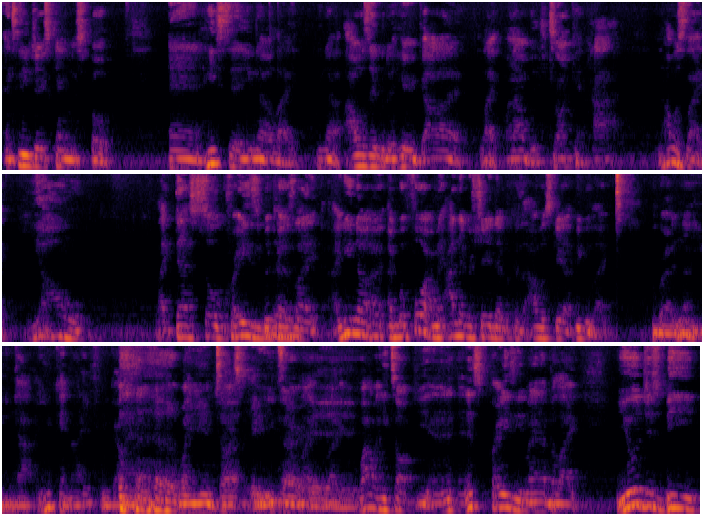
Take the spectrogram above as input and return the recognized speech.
and T.D. Jakes came and spoke, and he said, you know, like you know, I was able to hear God like when I was drunk and high, and I was like, yo. Like that's so crazy because like you know I, before I mean I never shared that because I was scared of people like bro no you not you cannot hear from God when you talk, intoxicated. you talk, like, yeah, like, yeah. why would he talk to you? And, and it's crazy, man. But like, you'll just be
